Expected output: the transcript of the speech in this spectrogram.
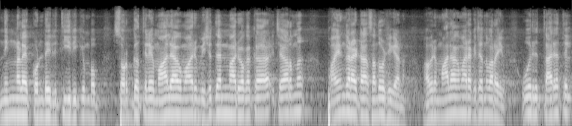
നിങ്ങളെ കൊണ്ടിരുത്തിയിരിക്കുമ്പം സ്വർഗത്തിലെ മാലാകുമാരും വിശുദ്ധന്മാരും ഒക്കെ ചേർന്ന് ഭയങ്കരമായിട്ട് സന്തോഷിക്കുകയാണ്. അവർ മാലാകുമാരൊക്കെ ചെന്ന് പറയും ഒരു തരത്തിൽ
